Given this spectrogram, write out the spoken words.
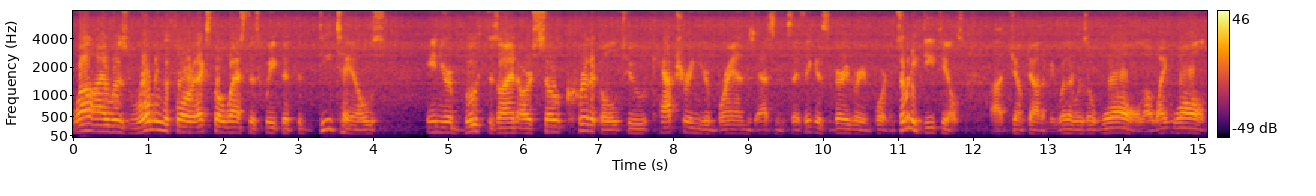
while I was roaming the floor at Expo West this week that the details in your booth design are so critical to capturing your brand's essence. I think it's very, very important. So many details uh, jumped out at me, whether it was a wall, a white wall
